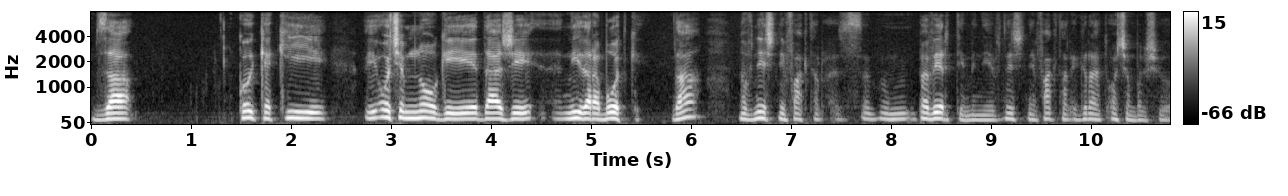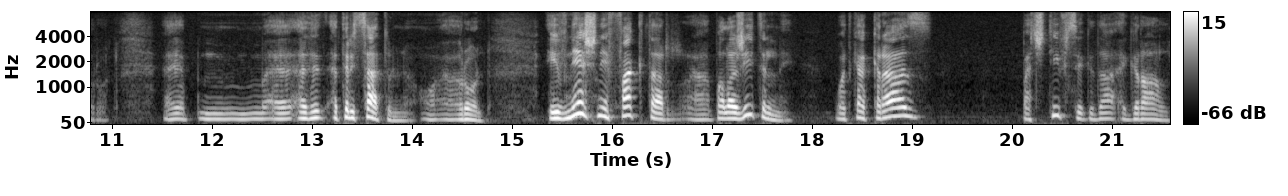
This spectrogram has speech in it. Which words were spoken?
за кое-какие и очень многие даже недоработки, да, но внешний фактор, поверьте мне, внешний фактор играет очень большую роль, отрицательную э, роль. И внешний фактор положительный, вот как раз почти всегда играл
